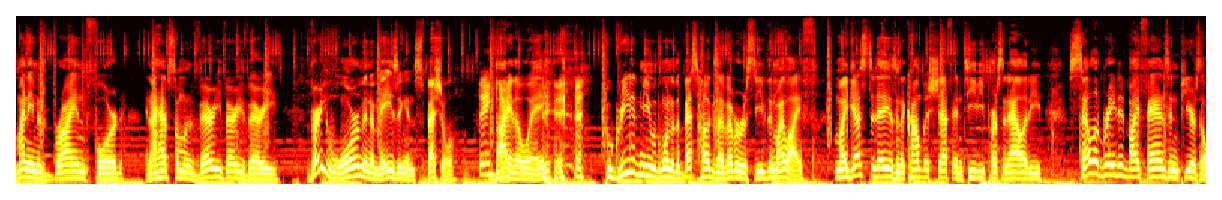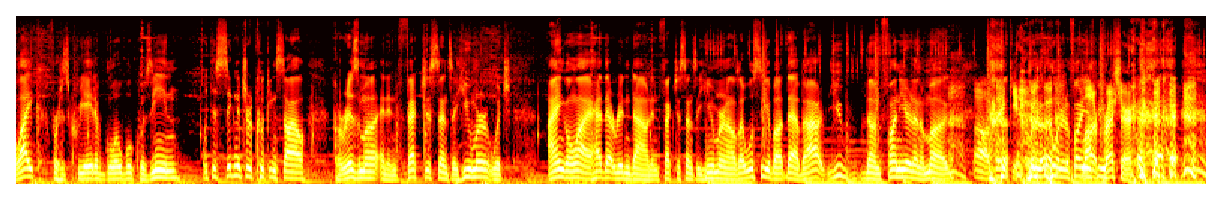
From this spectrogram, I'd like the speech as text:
My name is Bryan Ford, and I have someone very, very, very very warm and amazing and special. Thank by you. the way, who greeted me with one of the best hugs I've ever received in my life. My guest today is an accomplished chef and TV personality, celebrated by fans and peers alike for his creative global cuisine, with his signature cooking style, charisma, and infectious sense of humor, which I ain't gonna lie, I had that written down, infectious sense of humor, and I was like, we'll see about that. But I, you've done funnier than a mug. Oh, thank you. one, of the, one of the a lot of people- pressure.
